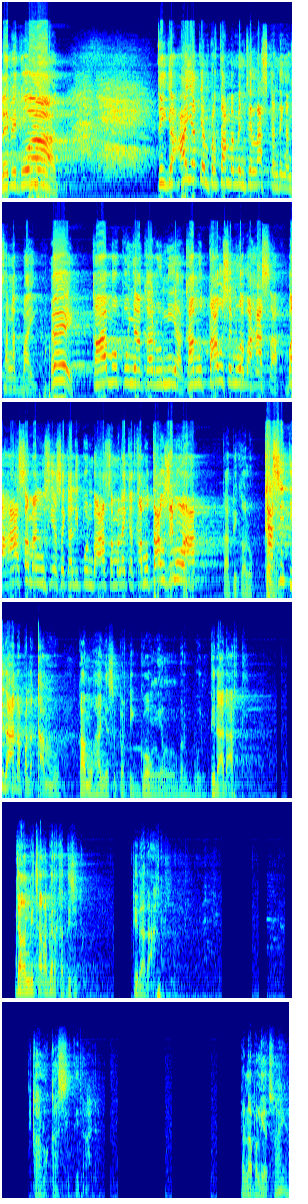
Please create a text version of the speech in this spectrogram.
Lebih kuat. Tiga ayat yang pertama menjelaskan dengan sangat baik. Hei, kamu punya karunia, kamu tahu semua bahasa, bahasa manusia sekalipun bahasa malaikat, kamu tahu semua. Tapi kalau kasih tidak ada pada kamu, kamu hanya seperti gong yang berbunyi, tidak ada arti. Jangan bicara berkat di situ, tidak ada arti. Kalau kasih tidak ada. Kenapa lihat saya?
